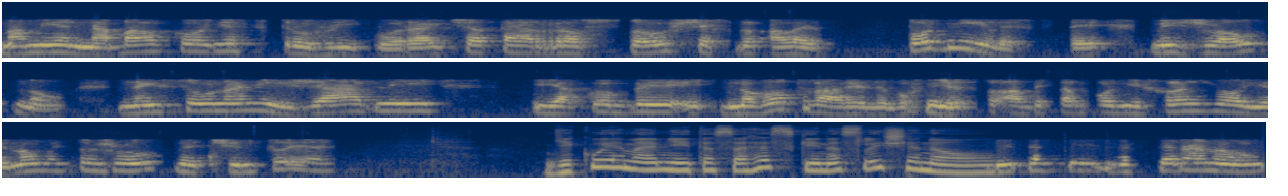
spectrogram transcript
Mám je na balkóně v truhlíku. Rajčata rostou všechno, ale spodní listy mi žloutnou. Nejsou na nich žádný jakoby novotvary nebo něco, aby tam po nich lezlo, jenom mi to žloutne. Čím to je? Děkujeme, mějte se hezky, naslyšenou. Vy taky, nashledanou.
